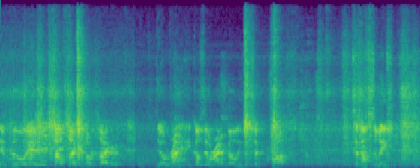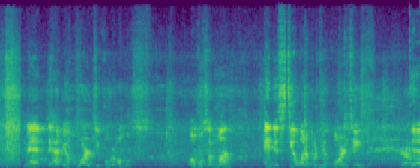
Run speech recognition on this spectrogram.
and blue, and South Side and North Sider, the Orion, it goes to the Orion Belt, it looks like a cross. It's a constellation. Man, they have me on quarantine for almost, almost a month, and they still want to put me on quarantine. Yeah. The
